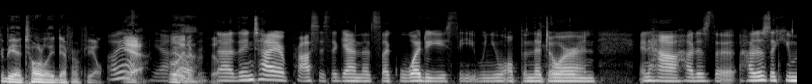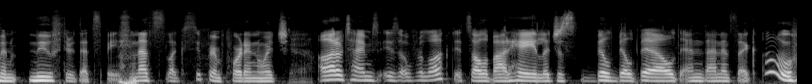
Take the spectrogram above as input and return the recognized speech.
Could be a totally different feel. oh yeah Yeah, yeah, totally different feel. The, the entire process again. That's like what do you see when you open the door and and how how does the how does the human move through that space and that's like super important which a lot of times is overlooked it's all about hey let's just build build build and then it's like oh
